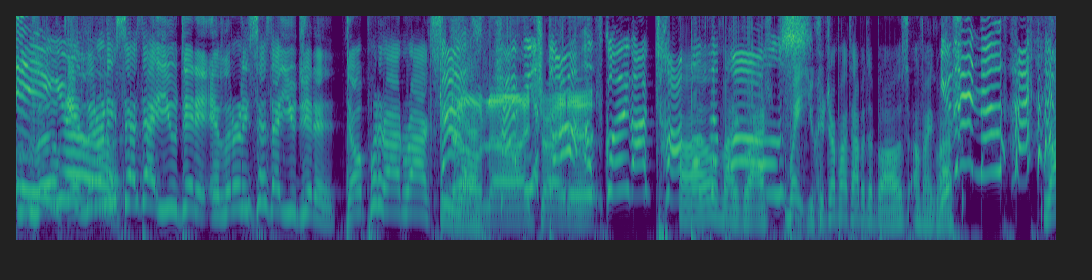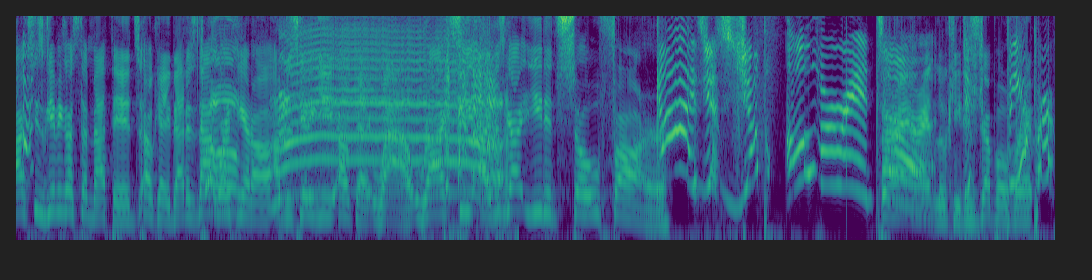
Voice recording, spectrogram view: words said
Luke, it literally says that you did it. It literally says that you did it. Don't put it on Roxy. Oh no, I tried thought it. of going on top of oh the balls. Oh my balls? gosh. Wait, you can jump on top of the balls? Oh my gosh. Roxy's giving us the methods. Okay, that is not Oh, working at all. I'm just getting ye- Okay, wow. Roxy, I just got yeeted so far. Guys, just jump over it. right, all right, Lukey, just jump over Be it. professional.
